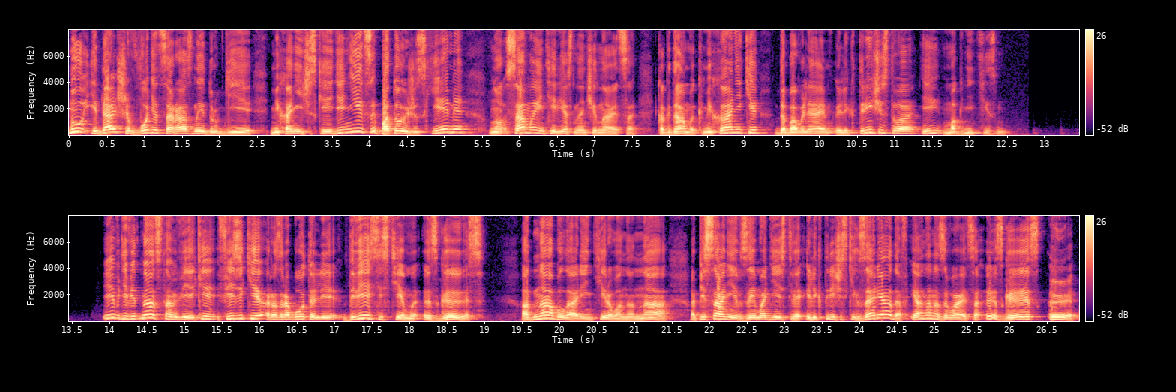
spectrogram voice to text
Ну и дальше вводятся разные другие механические единицы по той же схеме, но самое интересное начинается, когда мы к механике добавляем электричество и магнетизм. И в XIX веке физики разработали две системы СГС. Одна была ориентирована на описание взаимодействия электрических зарядов, и она называется СГС-Э.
